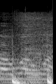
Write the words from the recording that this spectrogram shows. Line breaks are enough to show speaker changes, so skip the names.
whoa, whoa, whoa.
